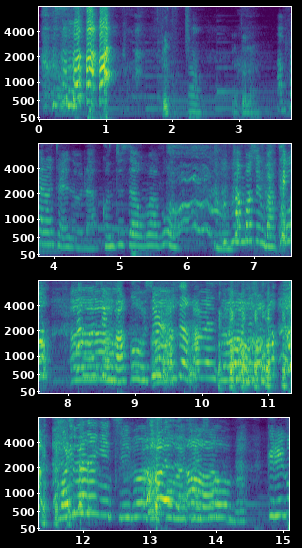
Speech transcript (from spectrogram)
끝? 어. 너는 아빠랑 잘 놀아. 건투 싸움 하고 한 번씩 맞고 한 번씩 맞고 술 한잔 하면서 머리카락에 집어넣고 막잘 싸우고 그리고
